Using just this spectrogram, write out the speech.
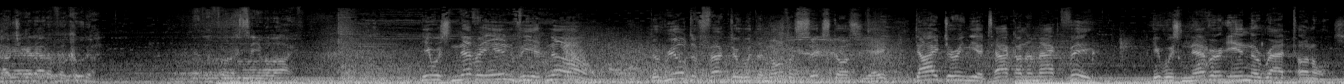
how'd you get out of Vorkuta? Never thought I'd see you alive. He was never in Vietnam. The real defector with the Nova 6 dossier died during the attack on the MACV. He was never in the rat tunnels.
